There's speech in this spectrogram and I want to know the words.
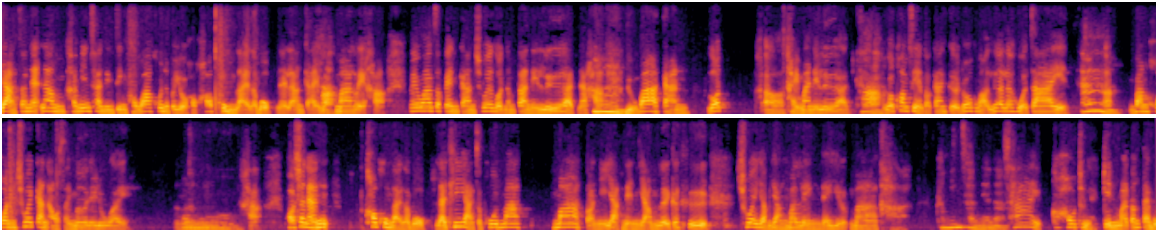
อยากจะแนะนำขมิ้นชันจริงๆ เพราะว่าคุณประโยชน์เขาครอบคลุมหลายระบบในร่างกายค่ะมากๆเลยค่ะ ไม่ว่าจะเป็นการช่วยลดน้ำตาลในเลือดนะคะอืมหรือว่าการลดเอ่อไขมันในเลือดค่ะลดความเสี่ยงต่อการเกิดโรคหลอดเลือดและหัวใจอ่าอะบางคนช่วยกันอัลไซเมอร์ได้ด้วยอืมโอ้ค่ะ เพราะฉะนั้นครอบคลุมหลายระบบ และที่อยากจะพูดมาก มากตอนนี้อยากเน้นย้ำเลยก็คือ ช่วยยับยั้งมะเร็งได้เยอะมากค่ะขมิ้นชันเนี่ยนะใช่ก็เขาถึงกินมาตั้งแต่โบ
